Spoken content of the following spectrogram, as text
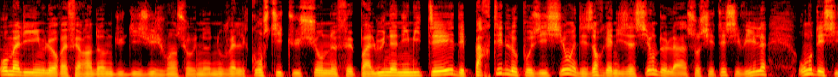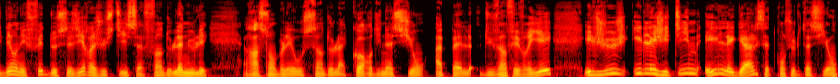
Au Mali, le référendum du 18 juin sur une nouvelle constitution ne fait pas l'unanimité. Des partis de l'opposition et des organisations de la société civile ont décidé en effet de saisir la justice afin de l'annuler. Rassemblés au sein de la coordination appel du 20 février, ils jugent illégitime et illégale cette consultation.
